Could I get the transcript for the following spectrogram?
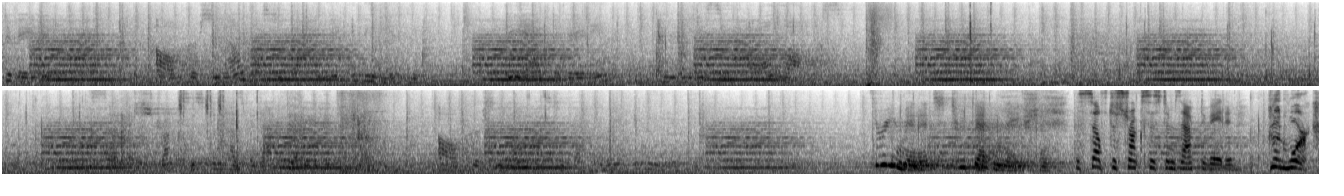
Activated. All personnel must evacuate immediately. Deactivating and releasing all locks. The self-destruct system has been activated. All personnel must evacuate immediately. Three minutes to detonation. The self-destruct system's activated. Good work!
